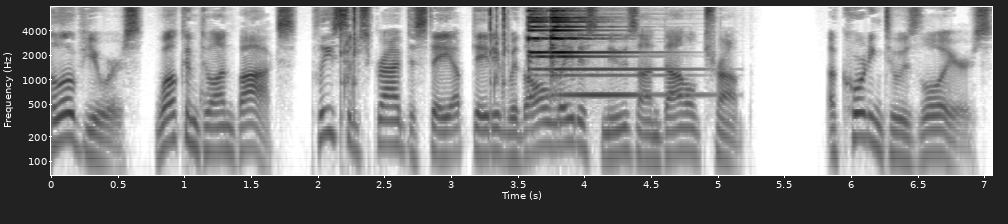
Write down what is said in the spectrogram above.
Hello viewers, welcome to Unbox. Please subscribe to stay updated with all latest news on Donald Trump. According to his lawyers,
